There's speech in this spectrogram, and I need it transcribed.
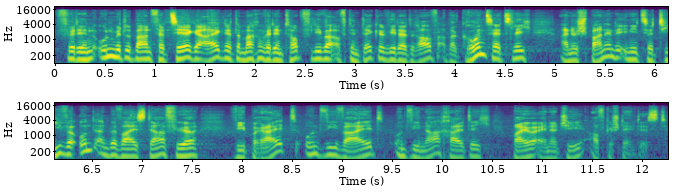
für den unmittelbaren Verzehr geeignet. Da machen wir den Topf lieber auf den Deckel wieder drauf. Aber grundsätzlich eine spannende Initiative und ein Beweis dafür, wie breit und wie weit und wie nachhaltig Bioenergy aufgestellt ist.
